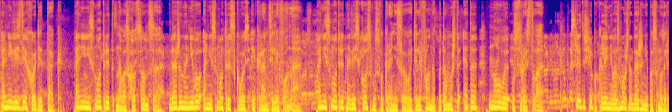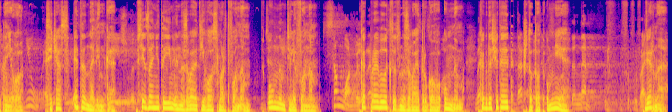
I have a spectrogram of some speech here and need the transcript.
Они везде ходят так. Они не смотрят на восход Солнца, даже на него они смотрят сквозь экран телефона. Они смотрят на весь космос в экране своего телефона, потому что это новое устройство. Следующее поколение, возможно, даже не посмотрит на него. Сейчас это новинка. Все заняты им и называют его смартфоном, умным телефоном. Как правило, кто-то называет другого умным, когда считает, что тот умнее. Верно?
